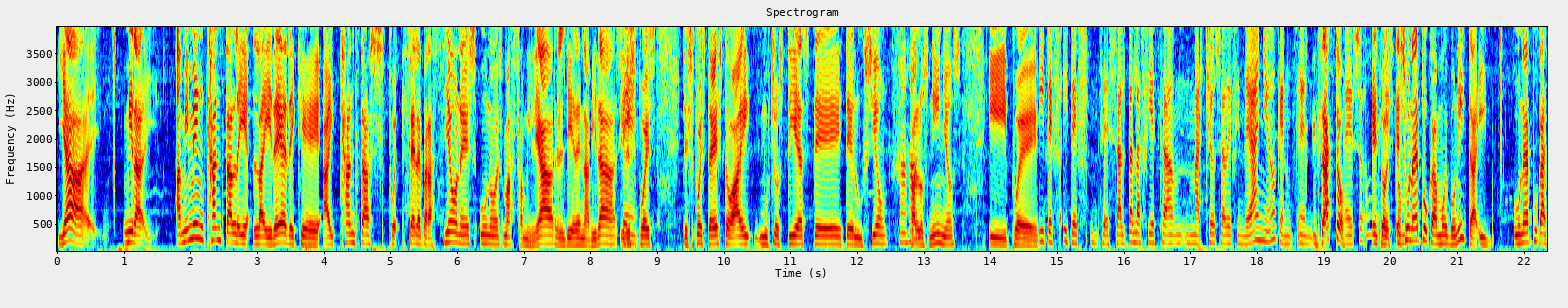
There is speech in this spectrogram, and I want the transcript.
ya, eh, mira, a mí me encanta la, la idea de que hay tantas pues, celebraciones, uno es más familiar, el día de Navidad, Sí. y después, después de esto hay muchos días de, de ilusión Ajá. para los niños, y pues... Y te, y te, saltas la fiesta marchosa de fin de año. Que en- en- Exacto. Eso. Entonces, es una época muy bonita y una época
